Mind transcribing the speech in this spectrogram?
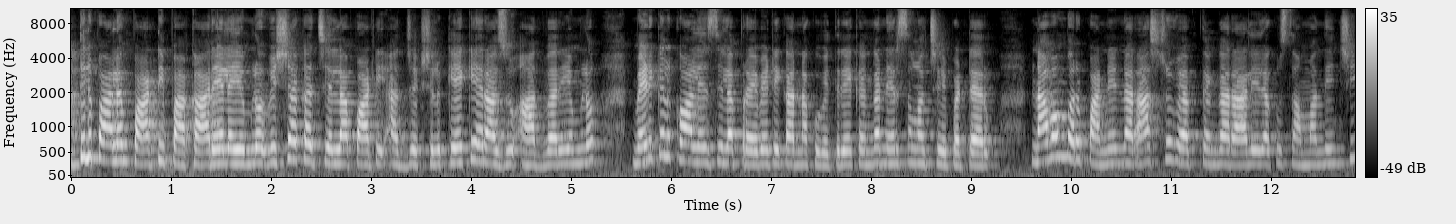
మద్దిలపాలెం పార్టీ కార్యాలయంలో విశాఖ జిల్లా పార్టీ అధ్యక్షులు కేకే రాజు ఆధ్వర్యంలో మెడికల్ కాలేజీల ప్రైవేటీకరణకు వ్యతిరేకంగా నిరసనలు చేపట్టారు. నవంబర్ పన్నెండున రాష్ట్ర వ్యాప్తంగా ర్యాలీలకు సంబంధించి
